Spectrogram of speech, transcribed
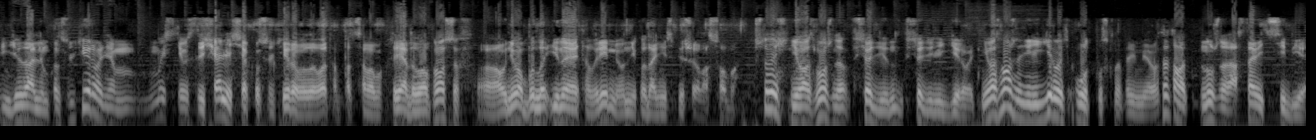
индивидуальным консультированием, мы с ним встречались, я консультировал его там по целому ряду вопросов. А у него было и на это время, он никуда не спешил особо. Что значит невозможно все, все делегировать? Невозможно делегировать отпуск, например. Вот это вот нужно оставить себе.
